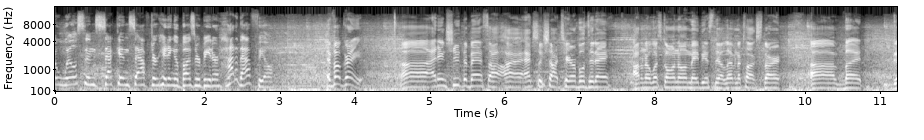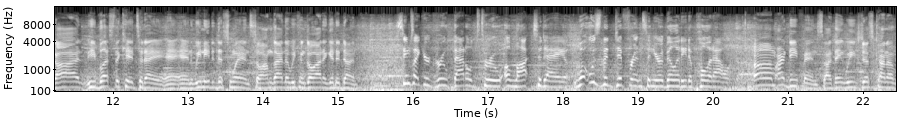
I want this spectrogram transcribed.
Wilson seconds after hitting a buzzer beater. How did that feel? It felt great. Uh, I didn't shoot the best. I, I, actually shot terrible today. I don't know what's going on. Maybe it's the 11 o'clock start. Uh, but God, He blessed the kid today, and, and we needed this win. So I'm glad that we can go out and get it done. Seems like your group battled through a lot today. What was the difference in your ability to pull it out? Um, our defense. I think we just kind of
